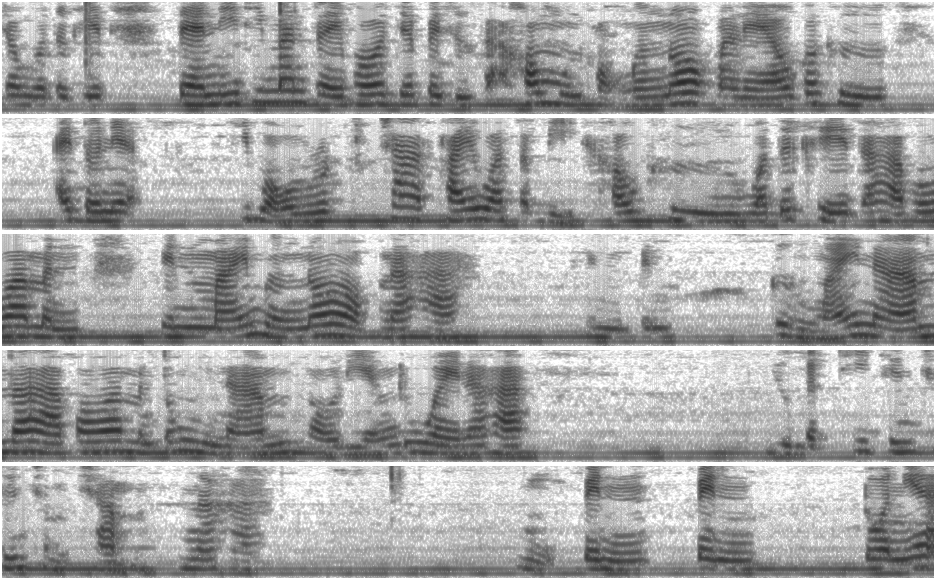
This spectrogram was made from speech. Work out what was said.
เจ้าวอเตอร์ครีแต่อันนี้ที่มั่นใจเพราะว่าเจ๊ไปศึกษาข้อมูลของเมืองนอกมาแล้วก็คือ ไอ้ตัวเนี้ย ที่บอกว่ารสชาติคล้ายวาซาบิเขาคือวอเตอร์เคสนะคะ เพราะว่ามันเป็นไม้เมืองนอกนะคะ เป็นเป็นกึ่งไม้น้ำนะคะ เพราะว่ามันต้องมีน้ำหล่อเลี้ยงด้วยนะคะ อยู่แบบที่ชื้นๆฉ่ำๆนะคะนี่เป็นเป็นตัวเนี้ย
